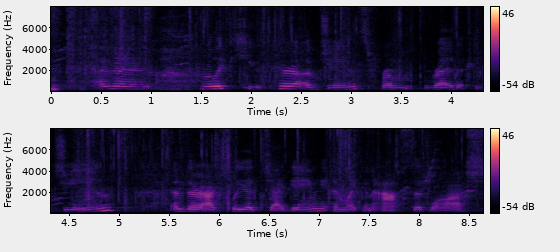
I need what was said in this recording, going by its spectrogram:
And then a really cute pair of jeans from Red Jeans. And they're actually a jegging and like an acid wash.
